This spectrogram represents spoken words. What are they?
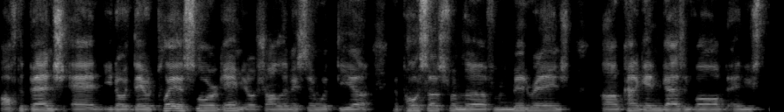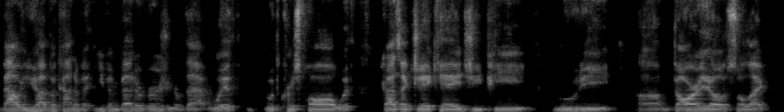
off the bench and you know they would play a slower game. You know Shaun Livingston with the uh, the post ups from the from the mid range um, kind of getting guys involved. And you now you have a kind of an even better version of that with with Chris Paul with guys like J.K. GP Moody um, Dario. So like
